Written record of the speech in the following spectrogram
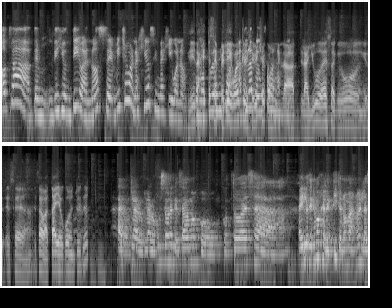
otra disyuntiva, ¿no? Ceviche con ají o sin ají, bueno. Sí, la gente se pelea igual que el ceviche con la, la, ayuda esa que hubo, esa, esa batalla hubo en Twitter. Claro, claro, claro. Justo ahora que estábamos con, con toda esa... Ahí lo tenemos calentito nomás, ¿no? En la,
